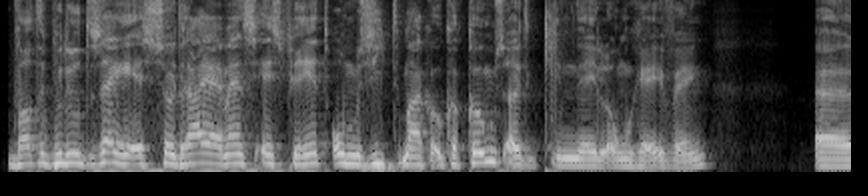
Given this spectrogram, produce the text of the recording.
wat ik bedoel te zeggen is... zodra jij mensen inspireert om muziek te maken... ook al komen ze uit een criminele omgeving... eh,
